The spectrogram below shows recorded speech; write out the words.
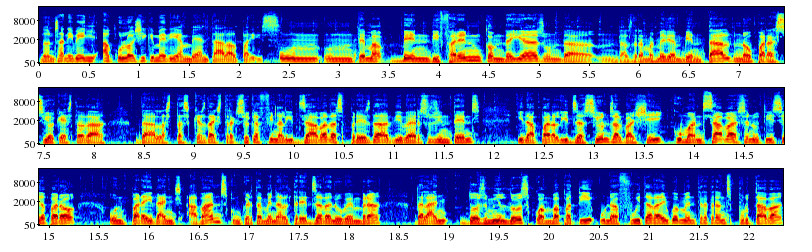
doncs, a nivell ecològic i mediambiental al país. un, un tema ben diferent, com deies, un, de, dels drames mediambientals, una operació aquesta de, de les tasques d'extracció que finalitzava després de diversos intents i de paralitzacions. El vaixell començava a ser notícia, però, un parell d'anys abans, concretament el 13 de novembre de l'any 2002, quan va patir una fuita d'aigua mentre transportava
